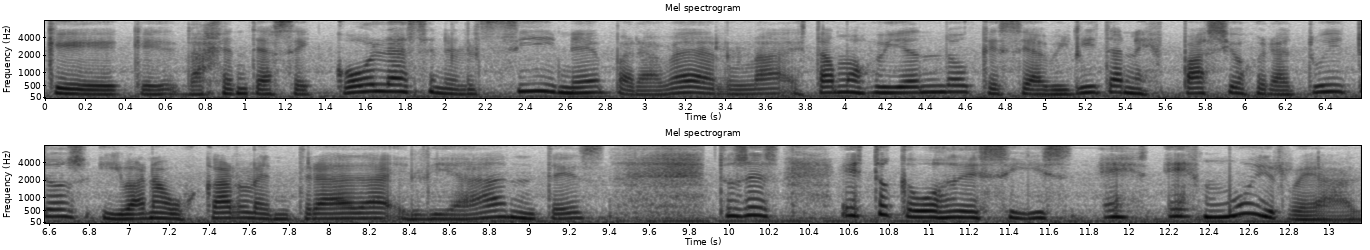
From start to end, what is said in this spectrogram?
que, la gente hace colas en el cine para verla. Estamos viendo que se habilitan espacios gratuitos y van a buscar la entrada el día antes. Entonces, esto que vos decís es, es muy real.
